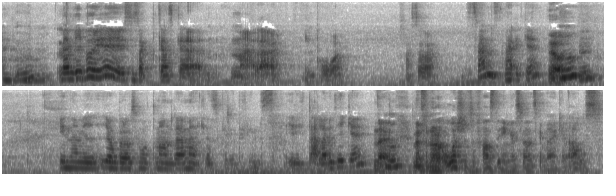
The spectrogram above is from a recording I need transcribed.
Mm. Men vi börjar ju som sagt ganska nära in på alltså, svenskt märke. Ja. Mm. Mm. Innan vi jobbar oss mot de andra märkena som kanske inte finns i riktigt alla butiker. Nej. Mm. Men för några år sedan så fanns det inga svenska märken alls.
